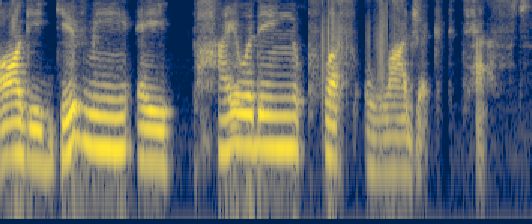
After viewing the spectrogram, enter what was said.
Augie, give me a piloting plus logic test.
